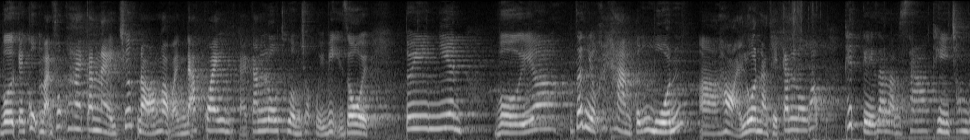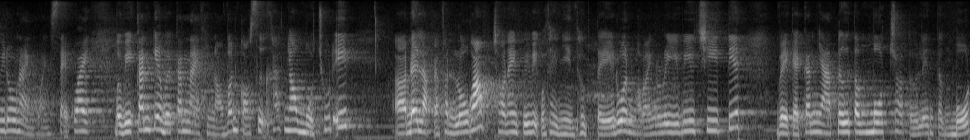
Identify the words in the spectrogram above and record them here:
với cái cụm vạn phúc hai căn này trước đó ngọc ánh đã quay cái căn lô thường cho quý vị rồi. Tuy nhiên với uh, rất nhiều khách hàng cũng muốn uh, hỏi luôn là thế căn lô góc thiết kế ra làm sao thì trong video này của anh sẽ quay. Bởi vì căn kia với căn này thì nó vẫn có sự khác nhau một chút ít. À, đây là cái phần lô góc cho nên quý vị có thể nhìn thực tế luôn. Ngọc Anh review chi tiết về cái căn nhà từ tầng 1 cho tới lên tầng 4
